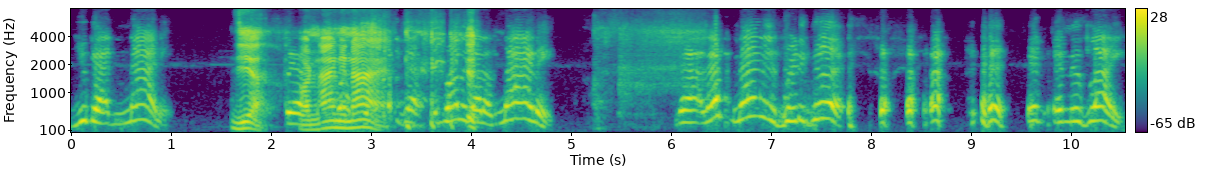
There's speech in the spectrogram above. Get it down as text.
you got 90. yeah. Or 99. The brother got- the brother got a 90. Now, that 90 is pretty good in, in this life,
